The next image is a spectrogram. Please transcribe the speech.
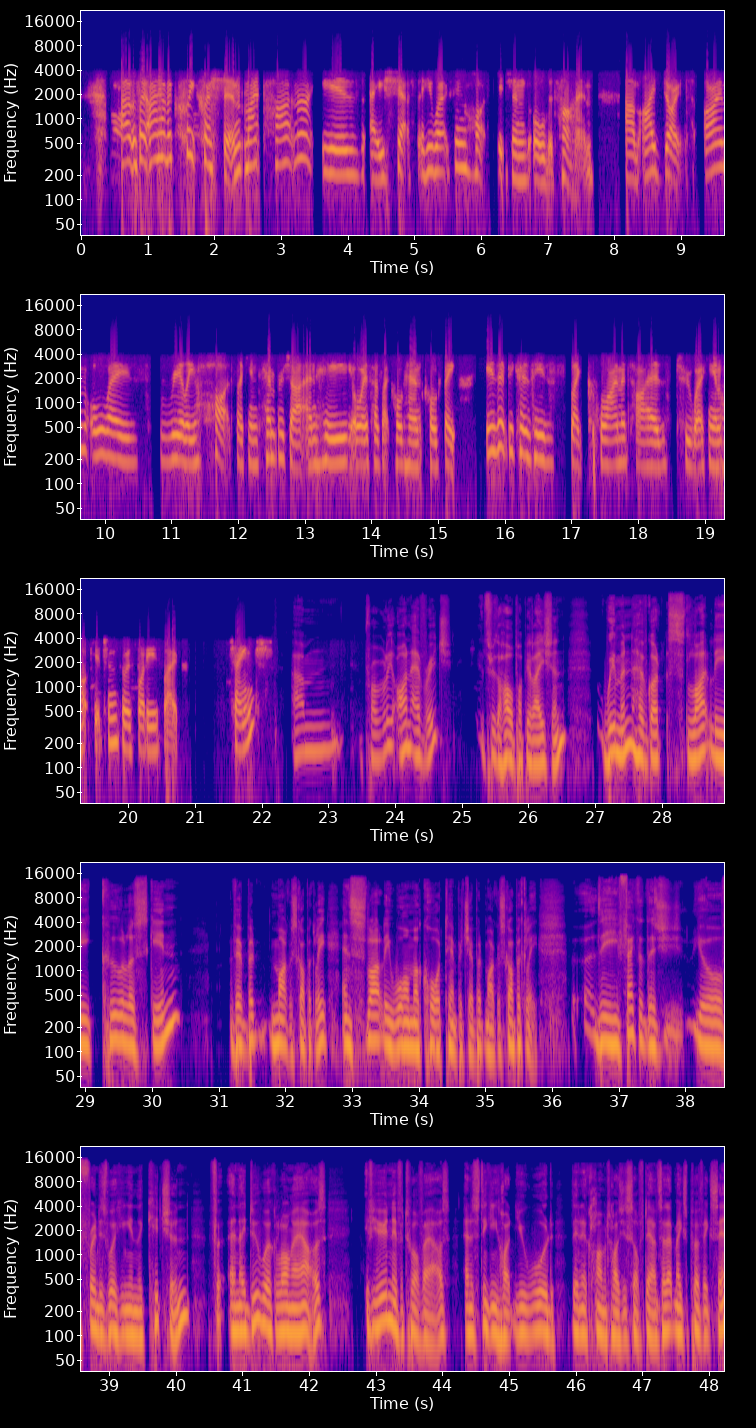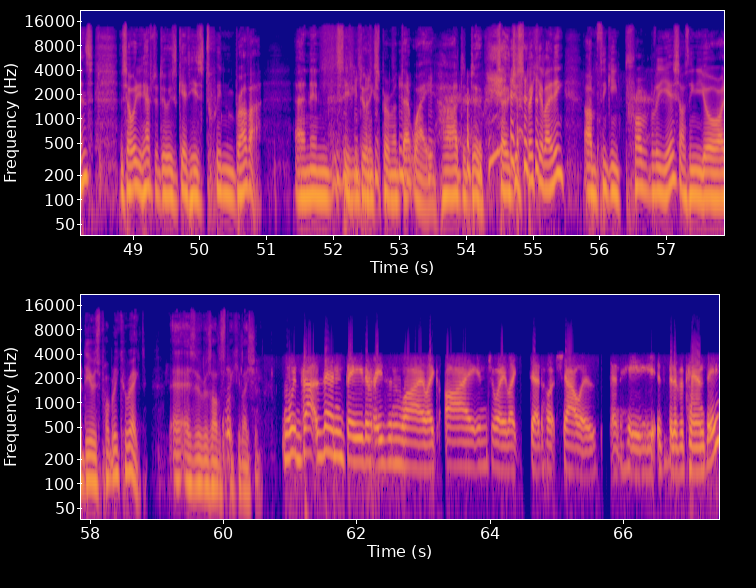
Um, so I have a quick question. My partner is a chef, so he works in hot kitchens all the time. Um, I don't. I'm always really hot, like in temperature, and he always has like cold hands, cold feet. Is it because he's like climatized to working in a hot kitchen, so his body's like changed? Um, probably on average, through the whole population, women have got slightly cooler skin, but microscopically, and slightly warmer core temperature, but microscopically. The fact that this, your friend is working in the kitchen, for, and they do work long hours, if you're in there for 12 hours and it's stinking hot, you would then acclimatise yourself down. So that makes perfect sense. And so what you'd have to do is get his twin brother and then see if you can do an experiment that way. Hard to do. So just speculating, I'm thinking probably yes. I think your idea is probably correct as a result of speculation. Would that then be the reason why, like, I enjoy like dead hot showers and he is a bit of a pansy?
